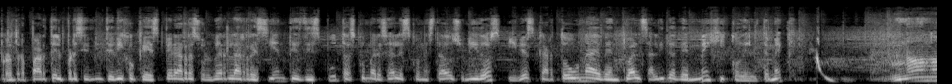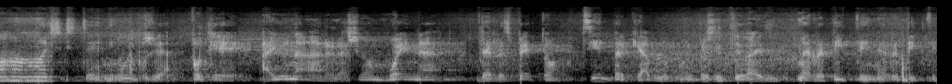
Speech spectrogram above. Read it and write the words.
Por otra parte, el presidente dijo que espera resolver las recientes disputas comerciales con Estados Unidos y descartó una eventual salida de México del TEMEC. No, no, no, no existe ninguna posibilidad, porque hay una relación buena de respeto. Siempre que hablo con el presidente Biden, me repite y me repite,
